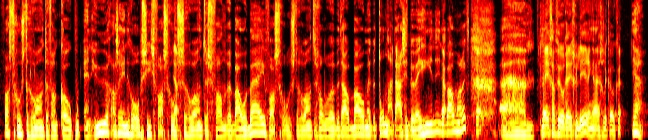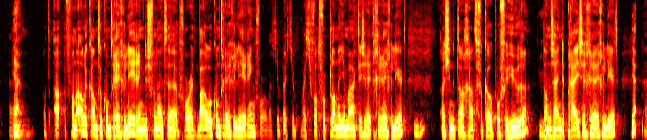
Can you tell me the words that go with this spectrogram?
vastgeroeste gewoonte van koop en huur als enige opties, vastgeroeste ja. gewoontes van we bouwen bij, vastgeroeste gewoontes van we bouwen met beton. Nou, daar zit beweging in in ja. de bouwmarkt. Ja. Um, Mega veel regulering eigenlijk ook, hè? Ja, ja. Um, wat, van alle kanten komt regulering. Dus vanuit uh, voor het bouwen komt regulering. Voor wat, je, wat, je, wat, je, wat voor plannen je maakt is gereguleerd. Mm -hmm. Als je het dan gaat verkopen of verhuren, mm -hmm. dan zijn de prijzen gereguleerd. Ja. Uh,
